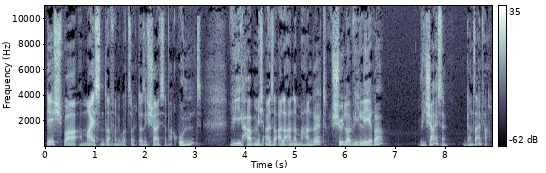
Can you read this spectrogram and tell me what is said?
Ich war am meisten davon überzeugt, dass ich scheiße war. Und wie haben mich also alle anderen behandelt? Schüler wie Lehrer? Wie scheiße. Ganz einfach.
